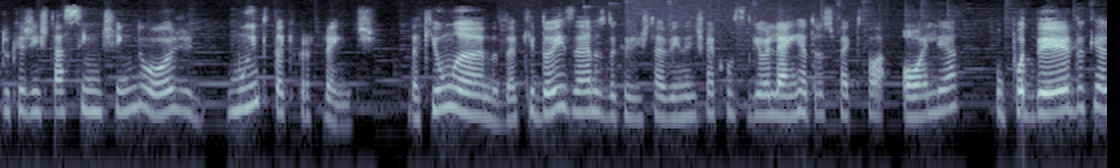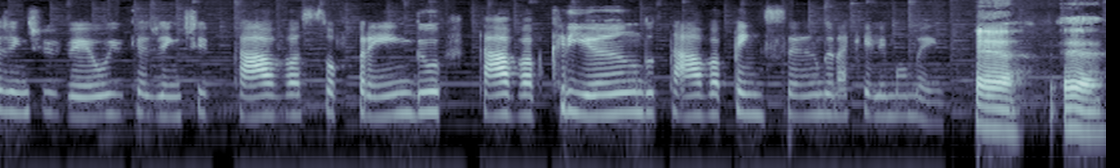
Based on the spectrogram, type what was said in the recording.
do que a gente está sentindo hoje, muito daqui para frente daqui um ano, daqui dois anos do que a gente está vendo, a gente vai conseguir olhar em retrospecto e falar: olha o poder do que a gente viveu e o que a gente estava sofrendo, estava criando, estava pensando naquele momento. É, é.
